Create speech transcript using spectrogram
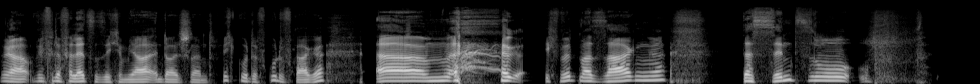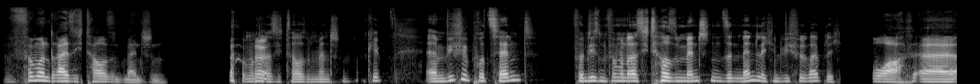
Ja, wie viele verletzen sich im Jahr in Deutschland? Finde ich gute, gute Frage. Ähm, ich würde mal sagen, das sind so uff, 35.000 Menschen. 35.000 Menschen, okay. Ähm, wie viel Prozent von diesen 35.000 Menschen sind männlich und wie viel weiblich? Boah, äh,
